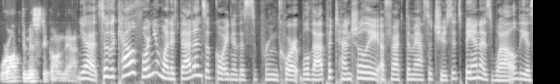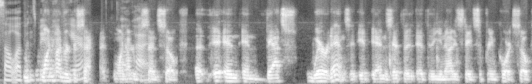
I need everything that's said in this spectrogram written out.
we're optimistic on that. Yeah. So the California one, if that ends up going to the Supreme Court, will that potentially affect the Massachusetts ban as well? The assault weapons ban. One hundred percent. one hundred percent. So, uh, and and that's where it ends. It, it ends at the at the United States Supreme Court. So,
